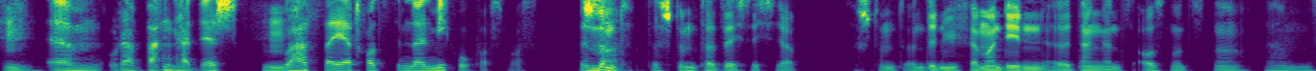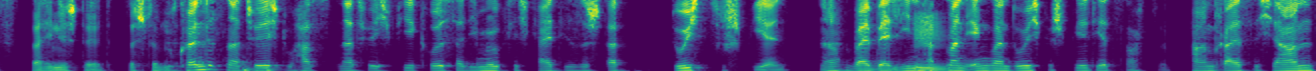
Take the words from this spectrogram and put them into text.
Mhm. ähm, oder Bangladesch, Mhm. du hast da ja trotzdem deinen Mikrokosmos. Das Immer. stimmt, das stimmt tatsächlich, ja. Das stimmt. Und inwiefern man den äh, dann ganz ausnutzt, ne, ähm, ist dahingestellt. Das Du stimmt. könntest natürlich, du hast natürlich viel größer die Möglichkeit, diese Stadt durchzuspielen. Ne? Weil Berlin Mhm. hat man irgendwann durchgespielt, jetzt nach ein paar 30 Jahren.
